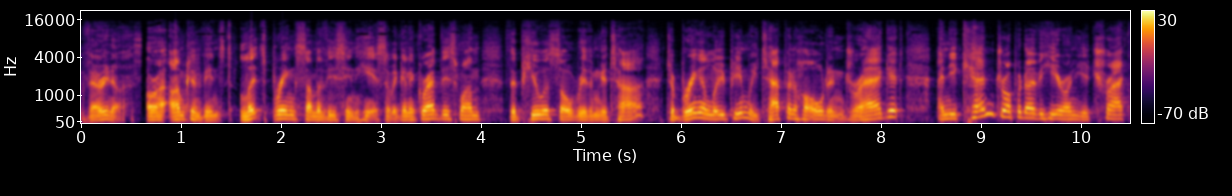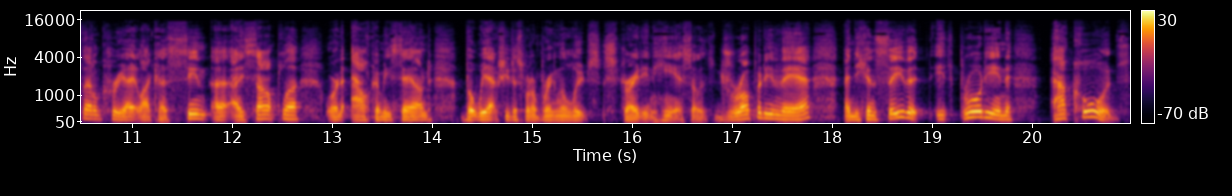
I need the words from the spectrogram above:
Very nice. All right, I'm convinced. Let's bring some of this in here. So we're going to grab this one, the Pure Soul Rhythm Guitar. To bring a loop in, we tap and hold and drag it. And you can drop it over here on your track. That'll create like a synth, a, sampler or an alchemy sound. But we actually just want to bring the loops straight in here. So let's drop it in there. And you can see that it's brought in our chords.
